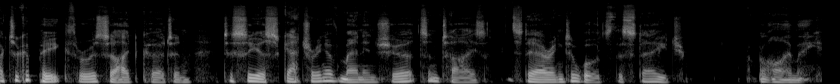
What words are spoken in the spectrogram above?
I took a peek through a side curtain to see a scattering of men in shirts and ties staring towards the stage. Blimey.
